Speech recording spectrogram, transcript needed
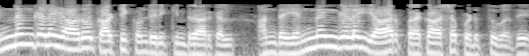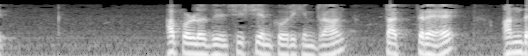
எண்ணங்களை யாரோ காட்டிக் கொண்டிருக்கின்றார்கள். அந்த எண்ணங்களை யார் பிரகாசப்படுத்துவது? அப்பொழுது சிஷ்யன் கூறுகின்றான் தத்ர அந்த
